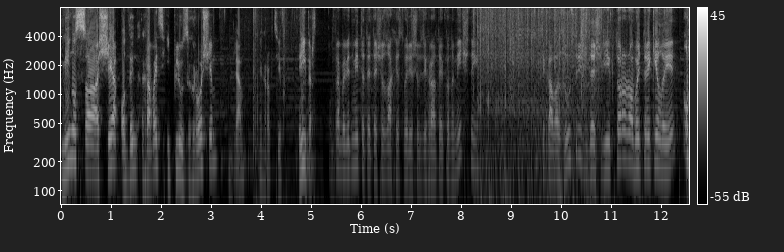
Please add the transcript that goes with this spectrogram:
мінус е, ще один гравець і плюс гроші для гравців Ріперс. Ну, Треба відмітити те, що захист вирішив зіграти економічний. Цікава зустріч, де ж Віктор робить три кіли.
